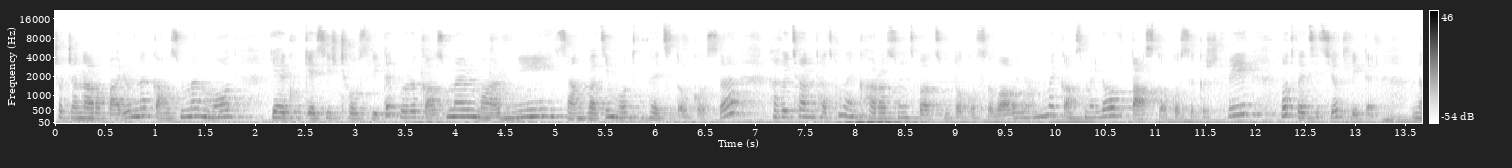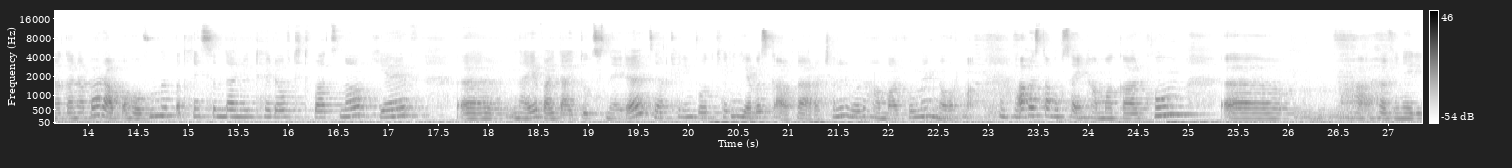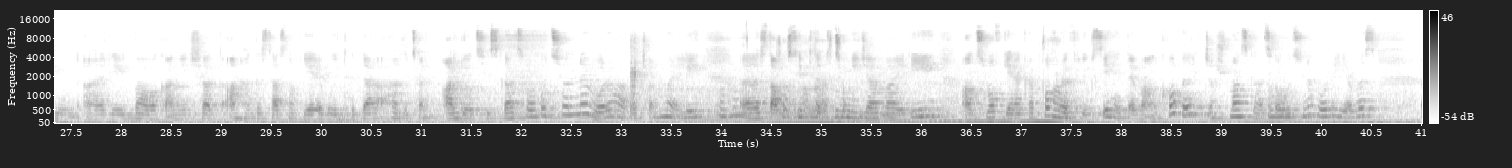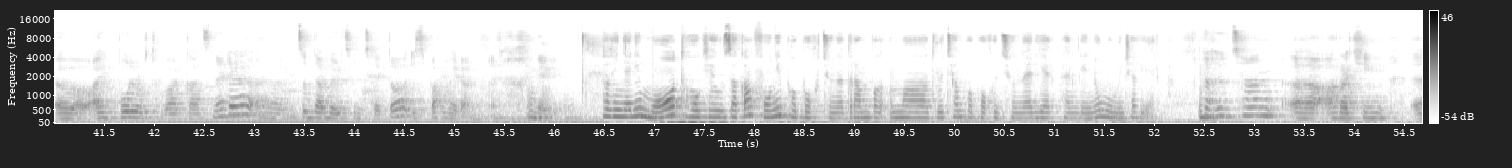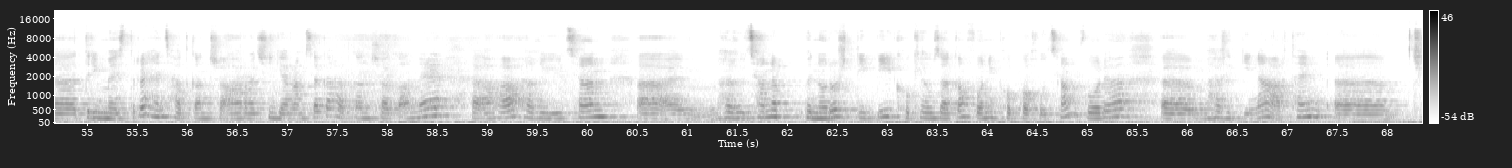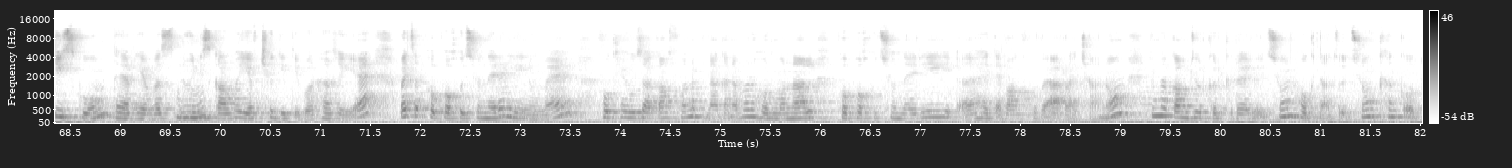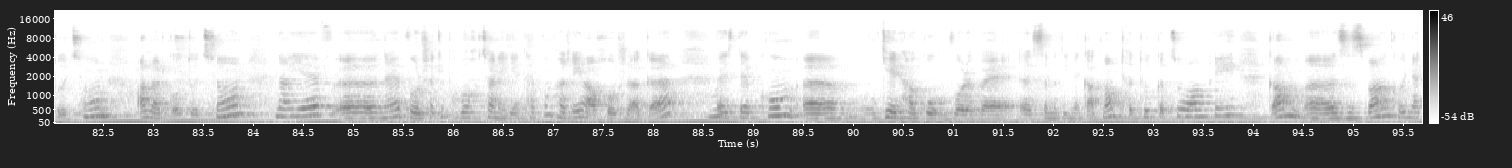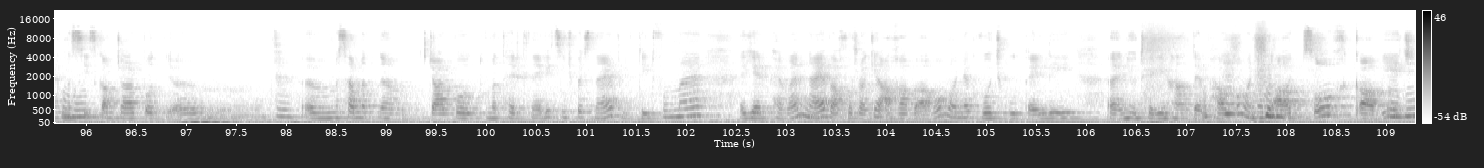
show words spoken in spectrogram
շրջանառողարյունը կազմում է մոտ 3.5-ից 4 լիտր, որը կազմում է մարմնի զանգվածի մոտ 6%-ը։ Հղիության ընթացքում այն 40-ից 60%-ով ավելանում է, կազմելով 10%-ը կշռի մոտ 6-ից 7 լիտր։ Բնականաբար ապահովում է պտղին սննդանյութերով, թթվածնով եւ նաև այդ այտուցները ձեռքերին, ոտքերին եւս կարող է առաջանալ, որը համարվում է նորմա։ Աղստամուսային համակարգում հղիներին այլի բավականին շատ անհանգստացնող երևույթը դա հղիության այրոցի զգացողությունն է, որը առաջանում է էլի ստամոքսի թթու միջավայրի անցումով գերակրապող ռեֆլյուքսի հետևանքով է ճնշման զգացողությունը, որը եւս այդ բոլոր թվարկածները ծննդաբերությունից հետո իսպառ վերանում են հղիներին Հղիների մոտ հոգեհուզական ֆոնի փոփոխությունը, տրամադրության փոփոխություններ երբ են լինում ու մինչև երբ։ Հղիության առաջին տրիմեստրը հենց հատկանշ առաջին երամսյակը հատկանշական է հա հղիության հղիությանը բնորոշ տիպիկ հոգեհուզական ֆոնի փոփոխությամբ, որը հղիկինը արդեն չի զգում, դեռևս նույնիսկ կարող է եւ չգիտի, որ հղի է, բայց այդ փոփոխությունները լինում են հոգեհուզական ֆոնը բնականաբար հորմոնալ փոփոխությունների հետևանքով է առաջանում հիմնական ջուր կրկրելություն, հոգնածություն, քնկոտություն, ալարկոտություն, նաև նաև որոշակի փոփոխության է ենթարկվում հղի ախորժակը, այս դեպքում գերհակում որևէ սննդի նկատմամբ թթու կծու աղի կամ զզվանք, օրինակ մսից կամ ճարպոտ մսամտ ճարպոտ մթերքներից, ինչպես նաև դիտվում է երբեմն նաև ախորժակի աղավաղում, օրինակ ոչ ուտելի նյութերի հանդեպ հաղում, օրինակ ածող, կավիճ,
